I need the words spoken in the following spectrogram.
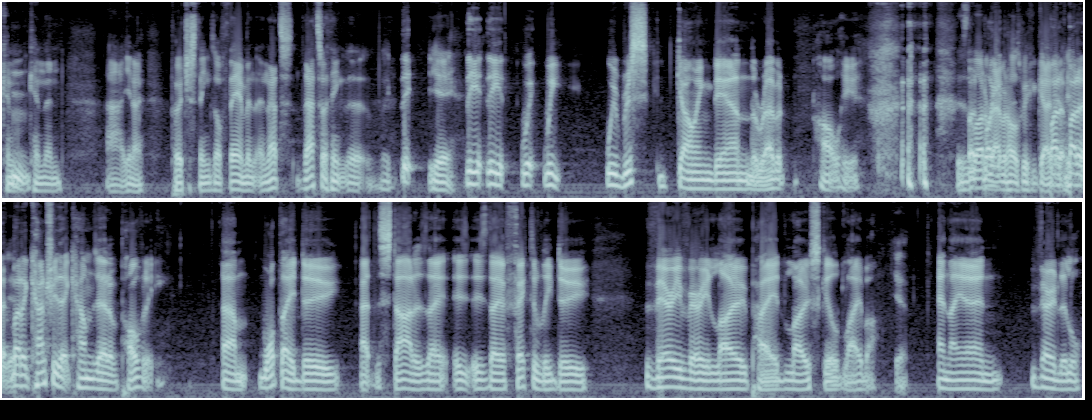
can can then, uh, you know, purchase things off them, and, and that's that's I think the, the The, yeah the the we, we we risk going down the rabbit hole here. there's But a lot of like- rabbit holes we could go but down. but here, a, yeah. but a country that comes out of poverty, um, what they do at the start is they is, is they effectively do very very low paid, low skilled labor, yeah and they earn very little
